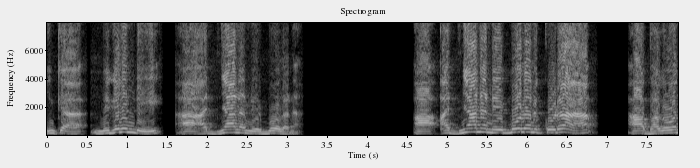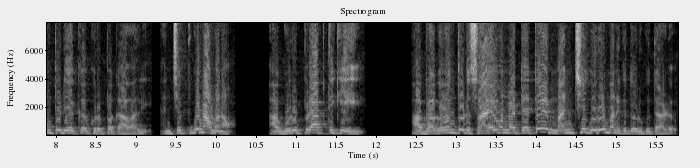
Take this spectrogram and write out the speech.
ఇంకా మిగిలింది ఆ అజ్ఞాన నిర్మూలన. ఆ అజ్ఞాన నిర్మూలన కూడా ఆ భగవంతుడి యొక్క కృప కావాలి అని చెప్పుకున్నాం మనం. ఆ గురు ప్రాప్తికి ఆ భగవంతుడు సాయం ఉన్నట్టయితే మంచి గురువు మనకి దొరుకుతాడు.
